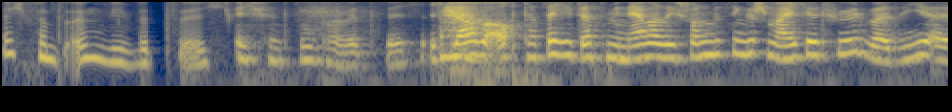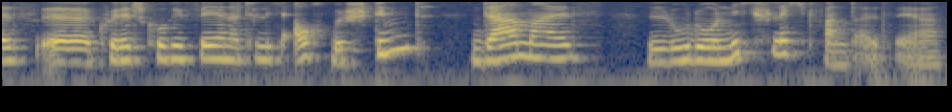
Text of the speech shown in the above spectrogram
Ich finde es irgendwie witzig. Ich finde es super witzig. Ich glaube auch tatsächlich, dass Minerva sich schon ein bisschen geschmeichelt fühlt, weil sie als äh, Quidditch-Koryphäe natürlich auch bestimmt damals Ludo nicht schlecht fand, als er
